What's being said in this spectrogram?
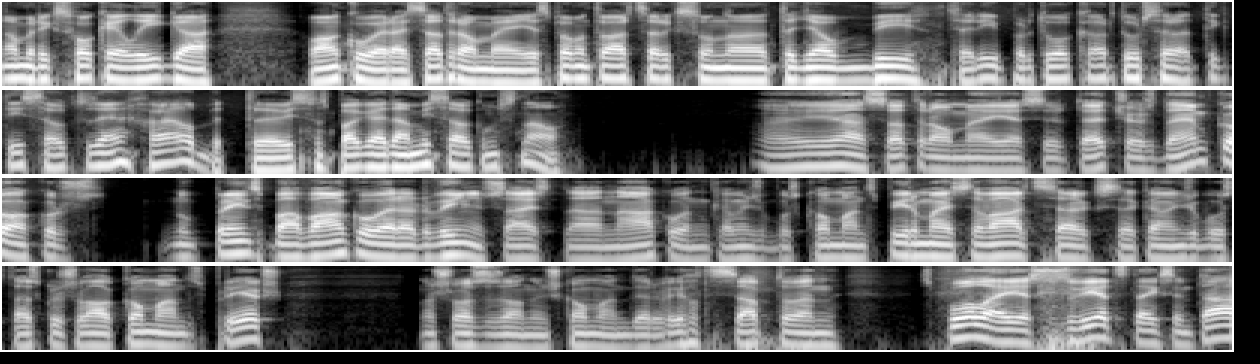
Amerikas Hokeja līgā. Vankūverā satraumējies pamatvārdsargs, un uh, tad jau bija cerība par to, ka Arthurs varētu tikt izsaukts uz NHL, bet uh, vismaz pagaidām izsaukums nav. Jā, satraumējies ir Tečers Demko, kurš, nu, principā Vankūverā ar viņu saistā nākotnē, ka viņš būs komandas pirmais vārdsargs, ka viņš būs tas, kurš vēl komandas priekšu. No šo sezonu viņš komanda ir vilcis aptuveni. Spolējies uz vietas, teiksim tā.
